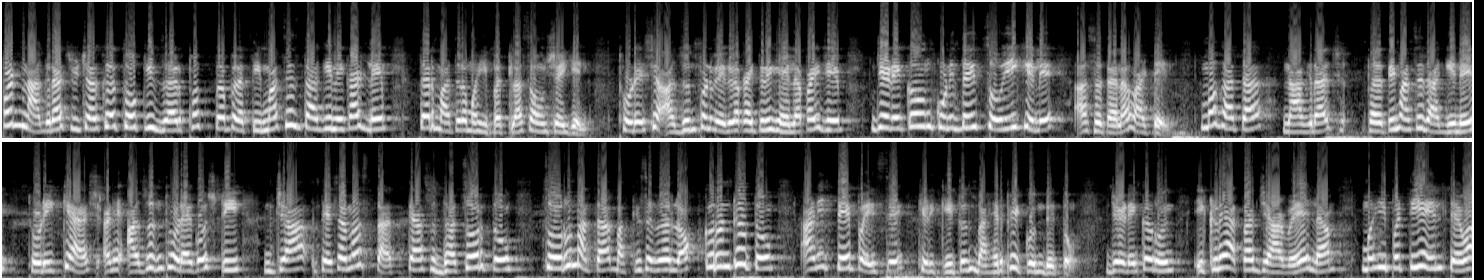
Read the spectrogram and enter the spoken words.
पण नागराज विचार करतो की जर फक्त प्रतिमाचेच दागिने काढले तर मात्र महिपतला संशय येईल. थोडेसे अजून पण वेगळं काहीतरी घ्यायला पाहिजे जेणेकरून कुणीतरी चोरी केले असं त्याला वाटेल. मग आता नागराज प्रतिमाचे दागिने थोडी कॅश आणि अजून थोड्या गोष्टी ज्या त्याच्या नसतात त्या सुद्धा चोरतो. चोरून आता बाकी सगळं लॉक करून ठेवतो आणि ते पैसे खिडकीतून बाहेर फेकून देतो. जेणेकरून इकडे आता ज्या वेळेला महिपती येईल तेव्हा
